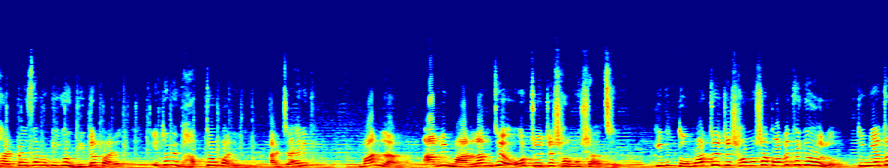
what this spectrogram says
সারপ্রাইজ আমাকে কেউ দিতে পারে। এটা আমি ভাবতেও পারিনি। আর জাহিদ মানলাম, আমি মানলাম যে ওর চরিত্রে সমস্যা আছে। কিন্তু তোমার চরিত্রে সমস্যা কবে থেকে হলো? তুমি এত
